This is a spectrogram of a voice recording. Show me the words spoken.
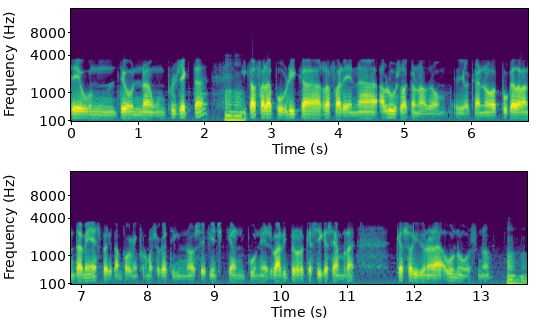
té, un, té un, un projecte Uh -huh. i que el farà públic eh, referent a, a l'ús del canòdrom. El que no et puc adelantar més, perquè tampoc la informació que tinc no sé fins quin punt és vàlid, però el que sí que sembla que se li donarà un ús, no? Uh -huh.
